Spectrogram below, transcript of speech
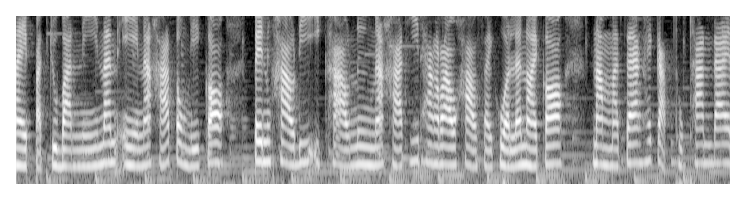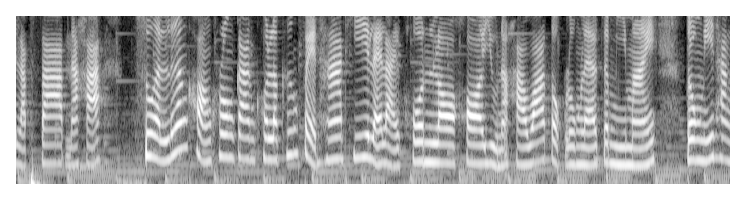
ในปัจจุบันนี้นั่นเองนะคะ ตรงนี้ก็เป็นข่าวดีอีกข่าวหนึ่งนะคะ ที่ทางเราข่าวใส่ขวดและน้อยก็นำมาแจ้งให้กับทุกท่านได้รับทราบนะคะ ส่วนเรื่องของโครงการคนละครึ่งเฟส 5 ที่หลาย ๆ คนรอคอยอยู่นะคะ ว่าตกลงแล้วจะมีไหม ตรงนี้ทาง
